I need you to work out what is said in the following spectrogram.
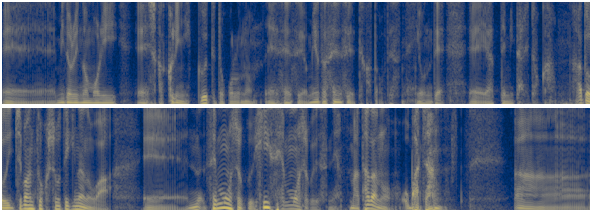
えー、緑の森、えー、歯科クリニックってところの、えー、先生を、宮田先生って方をですね、呼んで、えー、やってみたりとか。あと一番特徴的なのは、えー、専門職、非専門職ですね。まあ、ただのおばちゃん。あ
